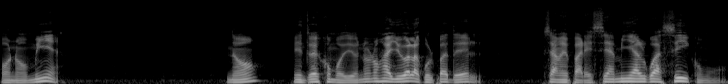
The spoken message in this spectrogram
o no mía. ¿No? Y entonces como Dios no nos ayuda, la culpa es de Él. O sea, me parece a mí algo así como,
